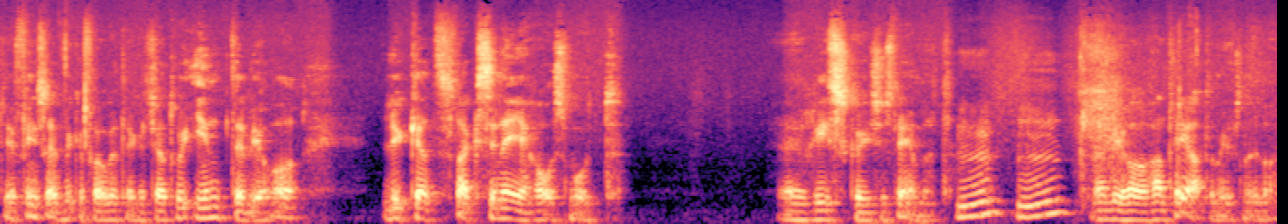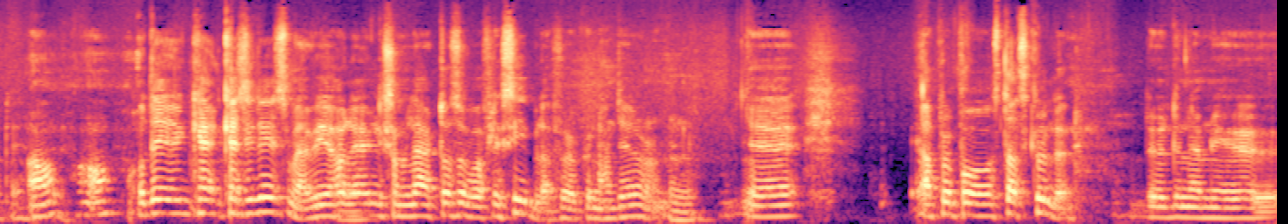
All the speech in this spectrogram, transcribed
det finns rätt mycket frågetecken så jag tror inte vi har lyckats vaccinera oss mot risker i systemet. Men vi har hanterat dem just nu. Va? Det, Mm, Ja, ja. och det är ka- kanske det som är. Vi har liksom lärt oss att vara flexibla för att kunna hantera dem. Eh, apropå statsskulden. Du, du, nämner ju,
